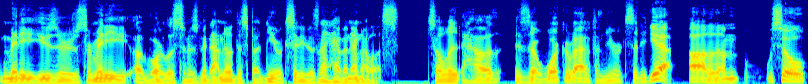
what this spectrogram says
many users or many of our listeners may not know this, but New York City does not have an MLS. So how is there a workaround for New York City? Yeah. Um. So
